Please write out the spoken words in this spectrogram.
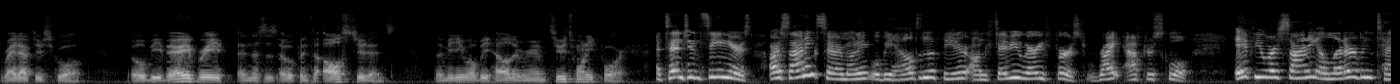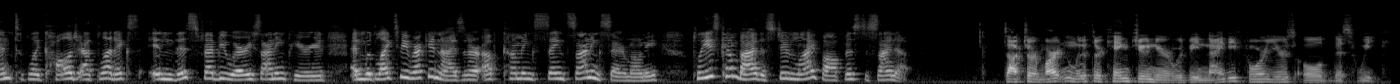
right after school. It will be very brief, and this is open to all students. The meeting will be held in room 224. Attention seniors! Our signing ceremony will be held in the theater on February 1st, right after school. If you are signing a letter of intent to play college athletics in this February signing period and would like to be recognized at our upcoming Saint signing ceremony, please come by the Student Life office to sign up. Dr. Martin Luther King Jr. would be 94 years old this week,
